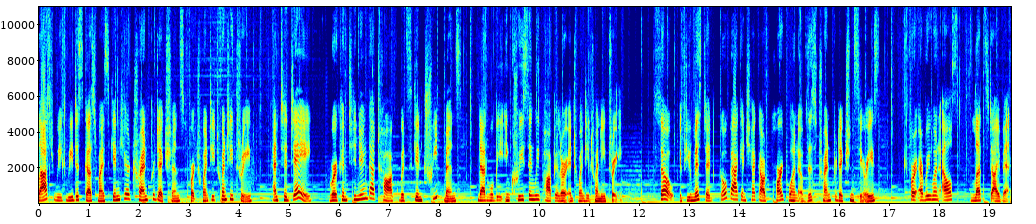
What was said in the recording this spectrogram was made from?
Last week, we discussed my skincare trend predictions for 2023, and today we're continuing that talk with skin treatments that will be increasingly popular in 2023. So, if you missed it, go back and check out part one of this trend prediction series. For everyone else, let's dive in.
